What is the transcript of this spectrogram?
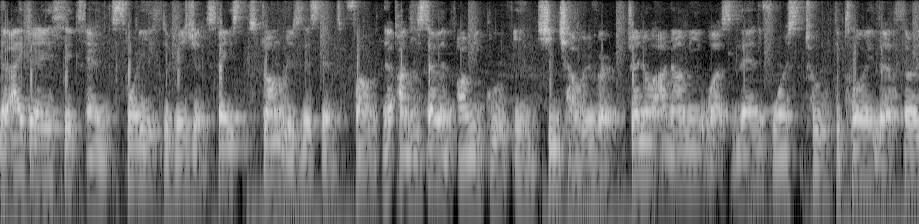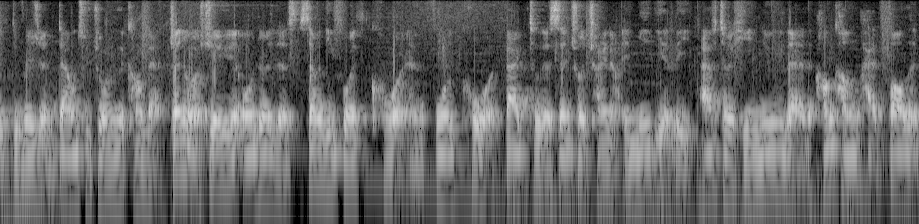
The IJA 6th and 40th Divisions faced strong resistance from the 27th Army Group in Xinqiang River. General Anami was then forced to deploy the 3rd Division down to join the combat. General Xue Yue ordered the 74th Corps and 4th Corps back to the central China immediately after he knew that Hong Kong had fallen.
